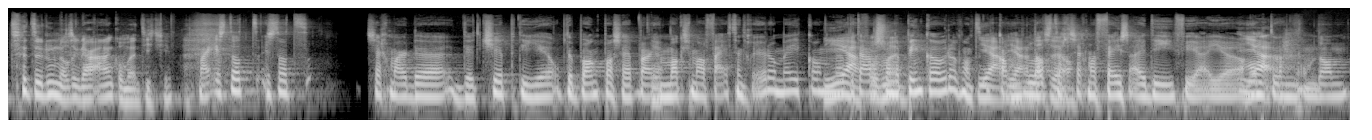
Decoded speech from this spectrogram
te, te doen als ik daar aankom met die chip. Maar is dat, is dat zeg maar de, de chip die je op de bankpas hebt... waar Ja. je maximaal 25 euro mee kan eh, Ja, betalen zonder mij. pincode? Want Ja, je kan lastig zeg maar Face ID via je hand Ja. doen... om dan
